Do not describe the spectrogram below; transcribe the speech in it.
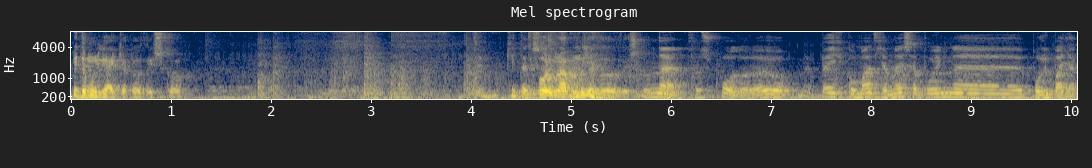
Πείτε μου λιγάκι για το δίσκο. Τι Κοίταξε. μπορούμε να πούμε για αυτό το δίσκο; Ναι, θα σου πω τώρα. ε, Έχει κομμάτια μέσα που είναι πολύ παλιά.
